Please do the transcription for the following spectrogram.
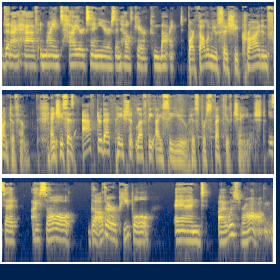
than I have in my entire 10 years in healthcare combined. Bartholomew says she cried in front of him. And she says after that patient left the ICU, his perspective changed. He said, I saw the other people and I was wrong.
